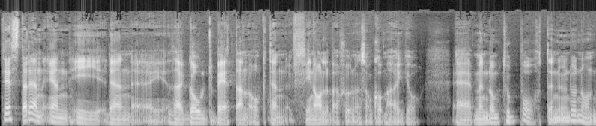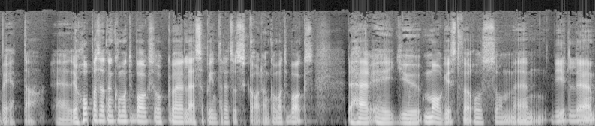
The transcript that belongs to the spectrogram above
testa den än i den eh, Gold-betan och den finalversionen som kom här igår. Eh, men de tog bort den under någon beta. Eh, jag hoppas att den kommer tillbaks och vad jag läser på internet så ska den komma tillbaks. Det här är ju magiskt för oss som eh, vill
